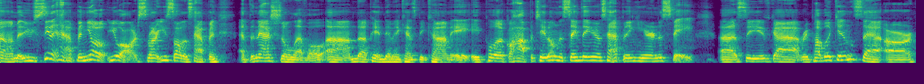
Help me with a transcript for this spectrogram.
Um, you've seen it happen. You all, you all are smart. You saw this happen at the national level. The pandemic has become a, a, political hot potato, and the same thing is happening here in the state. Uh, so you've got Republicans that are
